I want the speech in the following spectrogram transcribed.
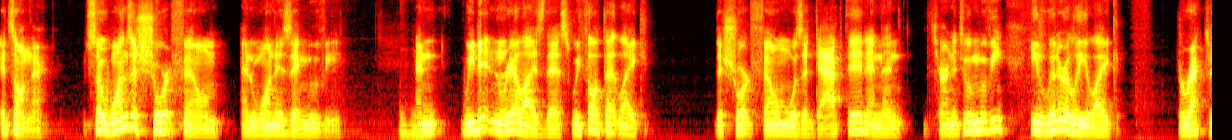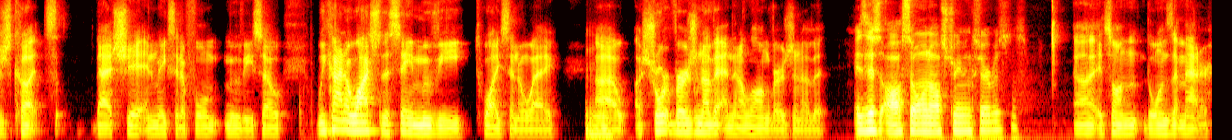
It's on there. So one's a short film and one is a movie. Mhm. And we didn't realize this. We thought that like the short film was adapted and then turned into a movie. He literally like director's cuts that shit and makes it a full movie. So we kind of watched the same movie twice in a way. Mhm. Uh, a short version of it and then a long version of it. Is this also on all streaming services? Uh, it's on the ones that matter.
